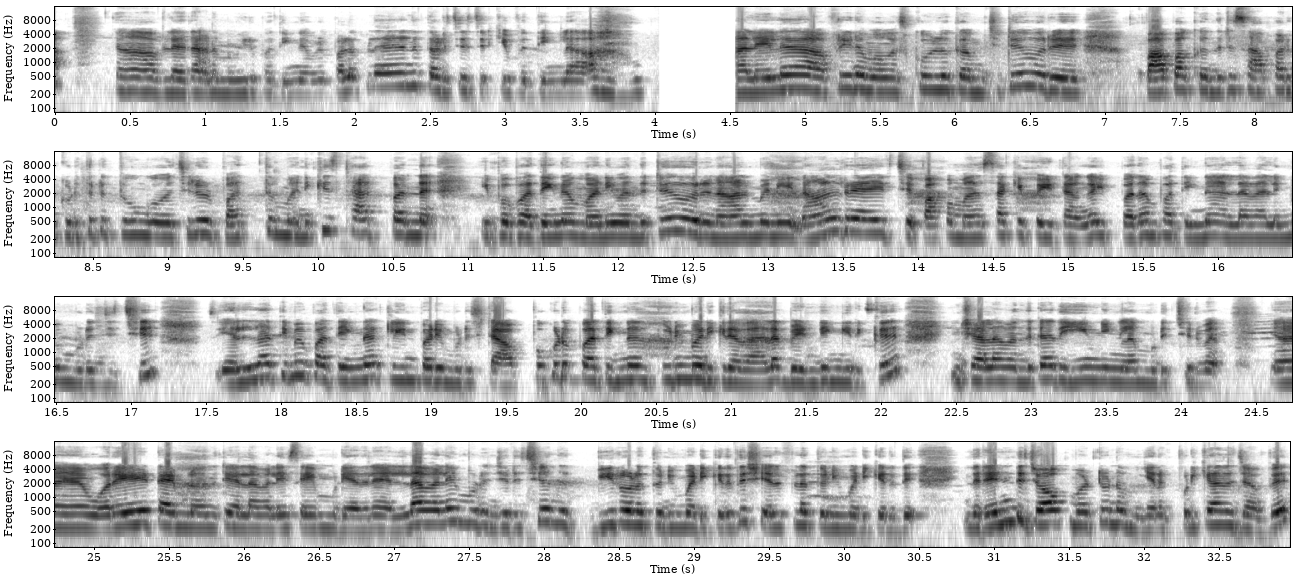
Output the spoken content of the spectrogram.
அவ்வளோதான் நம்ம வீடு பார்த்திங்கன்னா அப்படி பல பலன்னு தொடச்சி வச்சிருக்கேன் பார்த்தீங்களா காலையில் ஃப்ரீடம் நம்ம ஸ்கூலுக்கு அமுச்சிட்டு ஒரு பாப்பாவுக்கு வந்துட்டு சாப்பாடு கொடுத்துட்டு தூங்க வச்சுட்டு ஒரு பத்து மணிக்கு ஸ்டார்ட் பண்ணேன். இப்போ பார்த்தீங்கன்னா மணி வந்துட்டு ஒரு நாலு மணி நாலரை ஆயிடுச்சு. பாப்பா மனசாக்கி போயிட்டாங்க. இப்போ தான் பார்த்தீங்கன்னா எல்லா வேலையுமே முடிஞ்சிச்சு. எல்லாத்தையுமே பார்த்தீங்கன்னா க்ளீன் பண்ணி முடிச்சிட்டேன். அப்போ கூட பார்த்தீங்கன்னா துணி மடிக்கிற வேலை பெண்டிங் இருக்குது இன்ஷாலாக வந்துட்டு அது ஈவினிங்கில் முடிச்சிடுவேன் ஒரே டைமில் வந்துட்டு எல்லா வேலையும் செய்ய முடியாதுல்ல. எல்லா வேலையும் முடிஞ்சிருச்சு. அந்த பீரோவில் துணி மடிக்கிறது ஷெல்ஃபில் துணி மடிக்கிறது. இந்த ரெண்டு ஜாப் மட்டும் நம்ம எனக்கு பிடிக்காத ஜாப்பு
